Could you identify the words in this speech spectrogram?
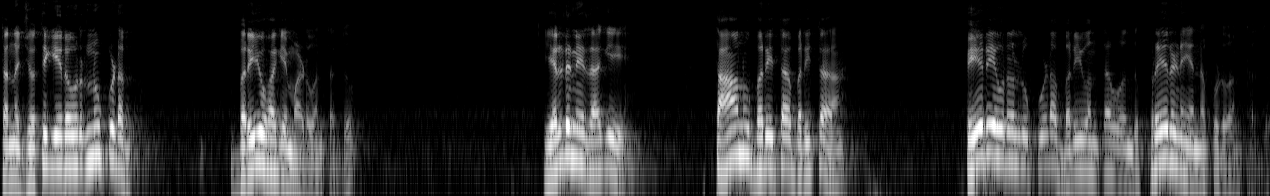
ತನ್ನ ಜೊತೆಗಿರೋರನ್ನೂ ಕೂಡ ಬರೆಯುವ ಹಾಗೆ ಮಾಡುವಂಥದ್ದು. ಎರಡನೇದಾಗಿ, ತಾನು ಬರಿತಾ ಬರಿತಾ ಬೇರೆಯವರಲ್ಲೂ ಕೂಡ ಬರೆಯುವಂಥ ಒಂದು ಪ್ರೇರಣೆಯನ್ನು ಕೊಡುವಂಥದ್ದು.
